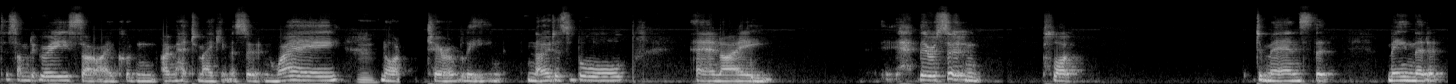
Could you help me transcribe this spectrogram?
to some degree, so I couldn't. I had to make him a certain way, Mm. not terribly noticeable, and I. There are certain plot demands that mean that it,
